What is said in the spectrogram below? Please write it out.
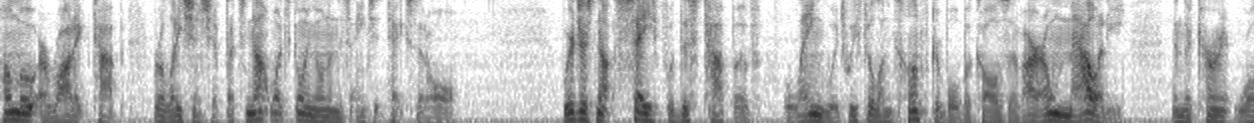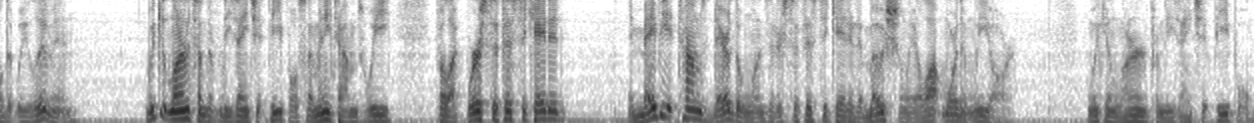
homoerotic type relationship. That's not what's going on in this ancient text at all. We're just not safe with this type of language. We feel uncomfortable because of our own malady in the current world that we live in. We could learn something from these ancient people. So many times we feel like we're sophisticated, and maybe at times they're the ones that are sophisticated emotionally a lot more than we are. And we can learn from these ancient people.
